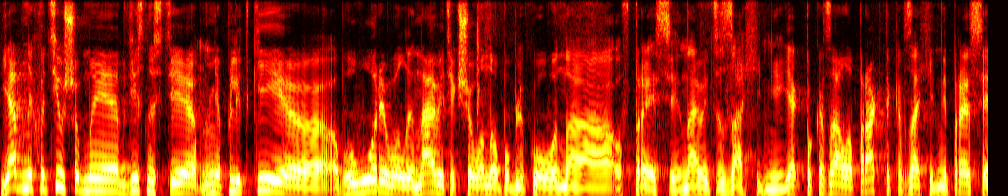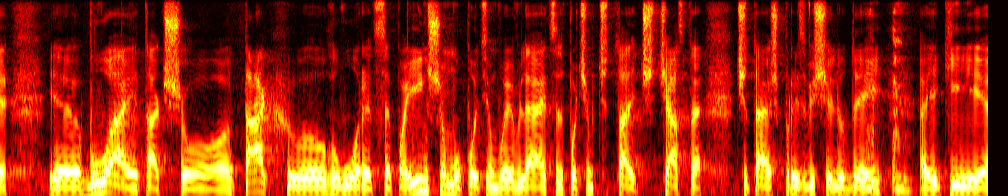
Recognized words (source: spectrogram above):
я б не хотів, щоб ми в дійсності плітки. Обговорювали, навіть якщо воно опубліковано в пресі, навіть західній. Як показала практика, в західній пресі е, буває так, що так е, говориться по-іншому, потім виявляється, потім часто читаєш прізвища людей, е, які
